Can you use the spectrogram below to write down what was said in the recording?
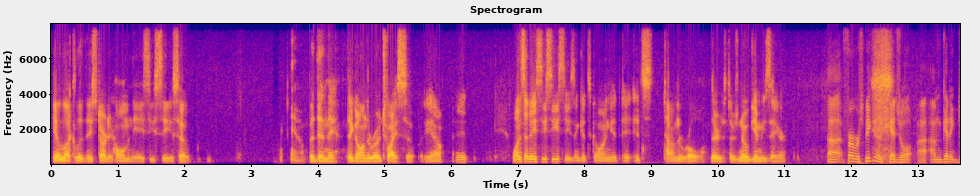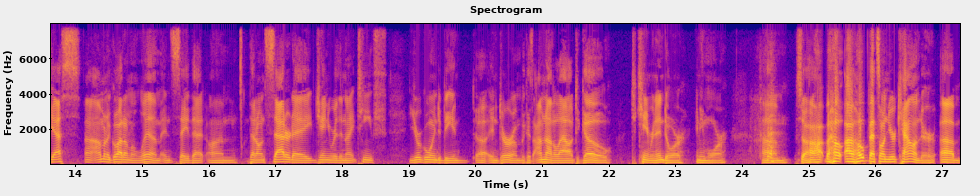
you know, luckily they started home in the ACC, so you know, but then they they go on the road twice, so you know, it, once that ACC season gets going, it, it, it's time to roll. There's there's no gimmies there. Uh, Ferber, speaking of the schedule, I, am going to guess. Uh, I'm going to go out on a limb and say that um, that on Saturday, January the 19th, you're going to be in uh, in Durham because I'm not allowed to go to Cameron Indoor anymore. Um, so I, I, hope that's on your calendar. Um,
